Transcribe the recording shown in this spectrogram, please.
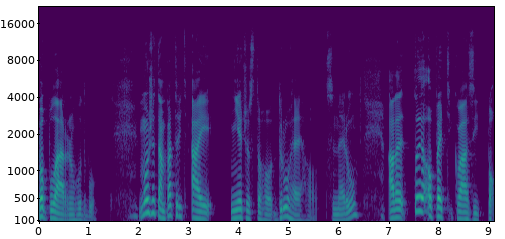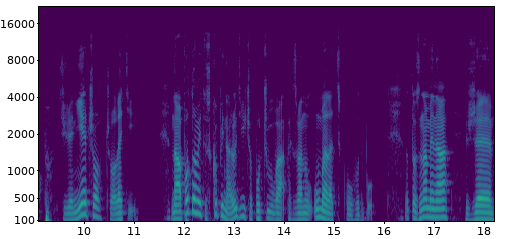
populárnu hudbu. Môže tam patriť aj niečo z toho druhého smeru, ale to je opäť kvázi pop, čiže niečo, čo letí. No a potom je tu skupina ľudí, čo počúva tzv. umeleckú hudbu. No to znamená, že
